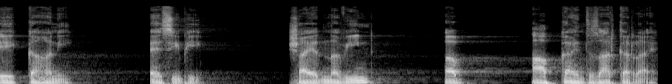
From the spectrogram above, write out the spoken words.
एक कहानी। ऐसी भी। शायद नवीन अब आपका इंतज़ार कर रहा है।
